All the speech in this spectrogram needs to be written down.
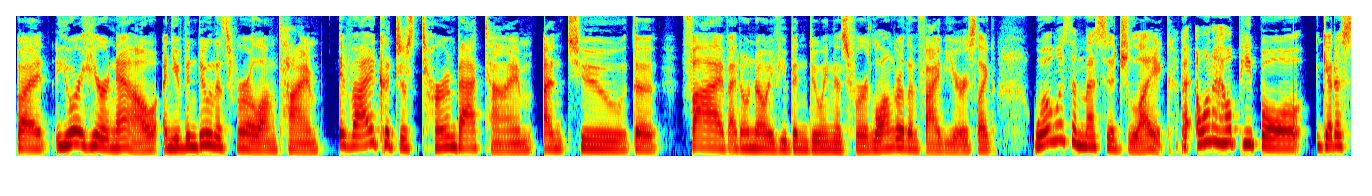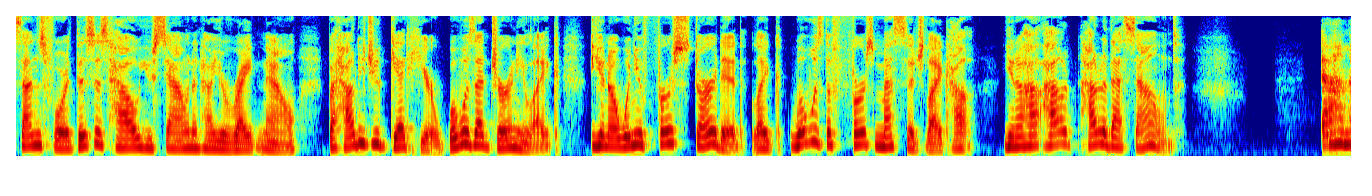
but you're here now and you've been doing this for a long time. If I could just turn back time unto the five, I don't know if you've been doing this for longer than five years, like what was the message like? I, I want to help people get a sense for it. This is how you sound and how you're right now. But how did you get here? What was that journey like? You know, when you first started, like what was the first message like? How, you know, how, how, how did that sound? Um,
